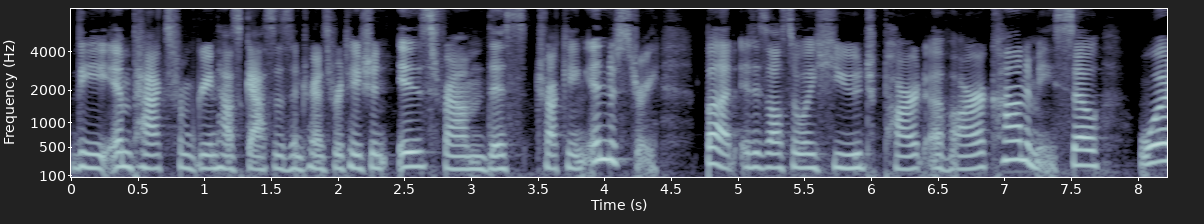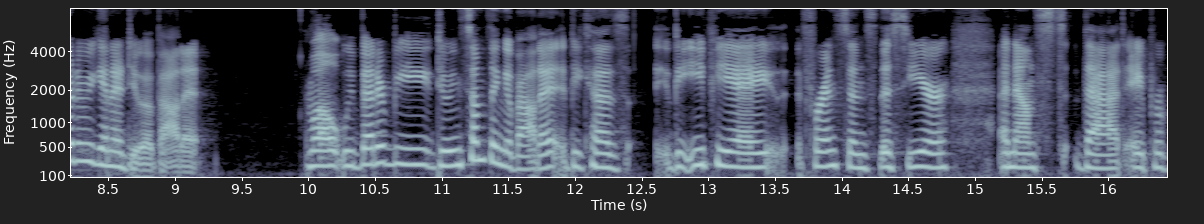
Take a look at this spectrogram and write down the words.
the impacts from greenhouse gases and transportation is from this trucking industry. But it is also a huge part of our economy. So, what are we going to do about it? Well, we better be doing something about it because the EPA, for instance, this year announced that a pro-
